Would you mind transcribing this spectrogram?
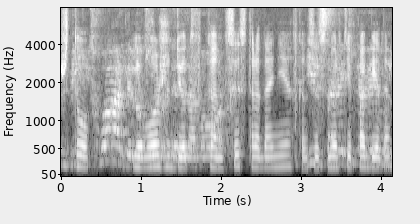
что его ждет в конце страдания, в конце смерти победа.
